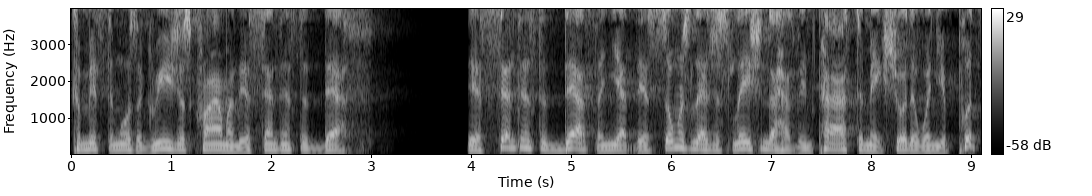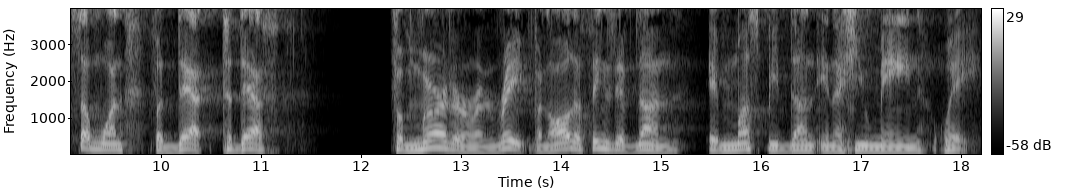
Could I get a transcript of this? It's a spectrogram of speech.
commits the most egregious crime and they're sentenced to death. They're sentenced to death, and yet there's so much legislation that has been passed to make sure that when you put someone for death to death for murder and rape and all the things they've done, it must be done in a humane way.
